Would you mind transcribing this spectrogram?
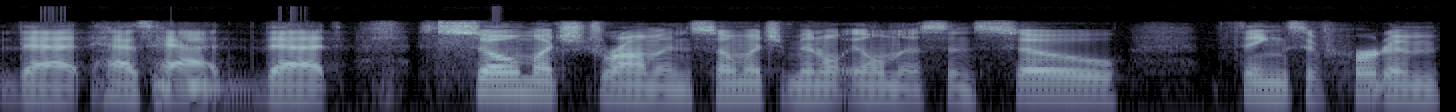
that has had that so much drama and so much mental illness and so things have hurt him,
